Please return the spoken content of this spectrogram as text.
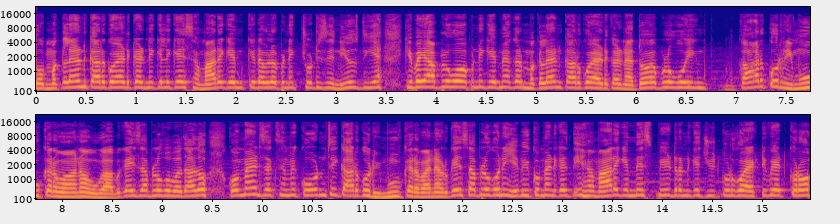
तो मकलैन कार को ऐड करने के लिए कैसे हमारे गेम के डेवलपर ने एक छोटी सी न्यूज़ दी है कि भाई आप लोगों को अपने गेम में अगर मकलैन कार को ऐड करना है तो आप लोगों को कार को रिमूव करवाना होगा। अब कैसे आप लोगों को बता दो कमेंट सेक्शन में कौन सी कार को रिमूव करवाना है? और कैसे आप लोगों ने ये भी कमेंट करती है हमारे गेम में स्पीड रन के चीट कोड को एक्टिवेट करो।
